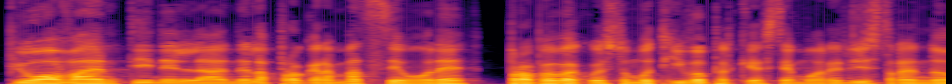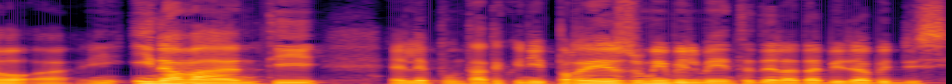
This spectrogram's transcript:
più avanti nella, nella, programmazione proprio per questo motivo perché stiamo registrando uh, in avanti eh, le puntate. Quindi presumibilmente della WWDC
